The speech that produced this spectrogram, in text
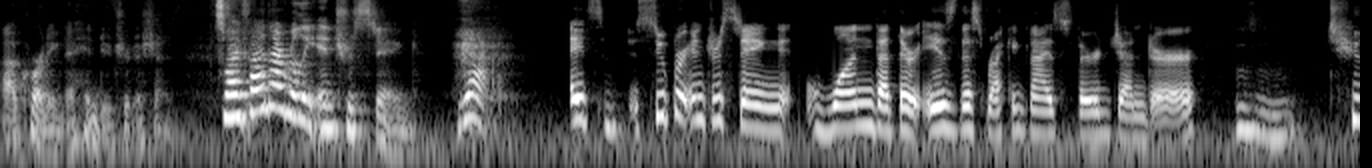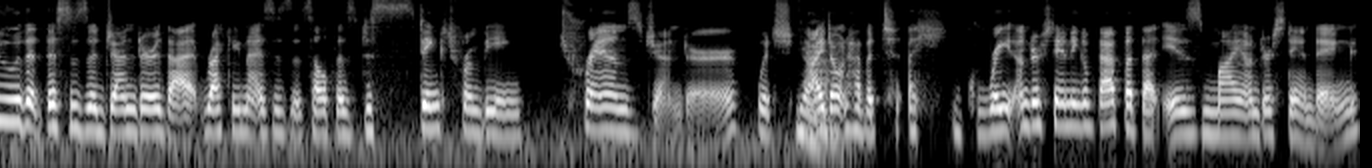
according to Hindu tradition. So I find that really interesting. Yeah. It's super interesting, one, that there is this recognized third gender. Mm-hmm. Two, that this is a gender that recognizes itself as distinct from being transgender, which Yeah. I don't have a, t- a great understanding of that, but that is my understanding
